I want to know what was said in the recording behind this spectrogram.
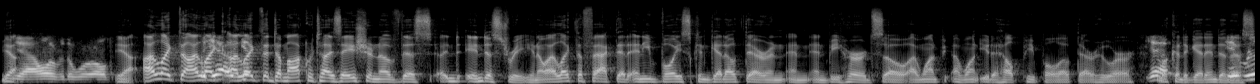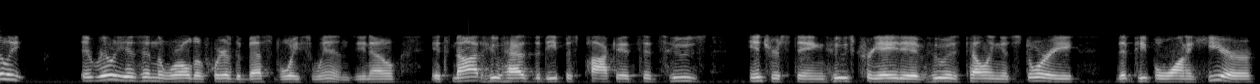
Yeah. Yeah. all over the world. Yeah, I like the I like yeah, I like the democratization of this in- industry. You know, I like the fact that any voice can get out there and, and, and be heard. So I want I want you to help people out there who are Yeah. looking to get into it this. really it really is in the world of where the best voice wins you know it's not who has the deepest pockets it's who's interesting who's creative who is telling a story that people want to hear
